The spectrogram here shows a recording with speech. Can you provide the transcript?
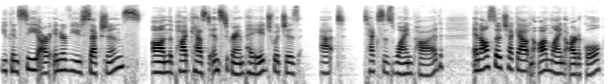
You can see our interview sections on the podcast Instagram page, which is at Texas Wine Pod, and also check out an online article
